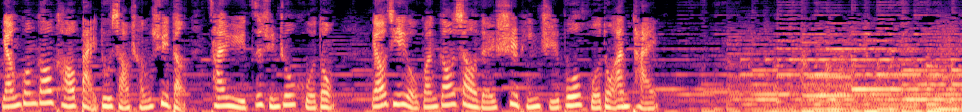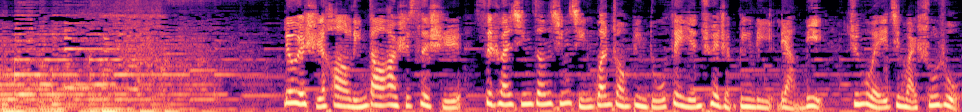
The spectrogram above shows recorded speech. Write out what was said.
阳光高考百度小程序等参与咨询周活动。了解有关高校的视频直播活动安排。六月十号零到二十四时，四川新增新型冠状病毒肺炎确诊病例两例，均为境外输入，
